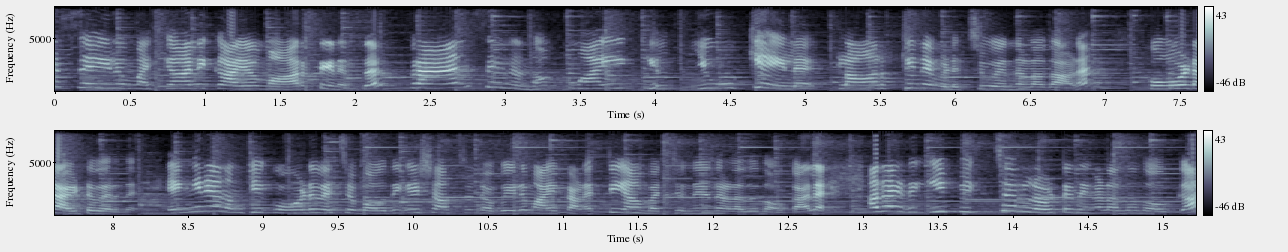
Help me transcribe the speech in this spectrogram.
എസ് എയിലും മെക്കാനിക്കായ മാർട്ടിനസ് ഫ്രാൻസിൽ നിന്നും മൈക്കിൽ യു കെയിലെ ക്ലാർക്കിനെ വിളിച്ചു എന്നുള്ളതാണ് കോഡായിട്ട് വരുന്നത്. എങ്ങനെയാ നമുക്ക് ഈ കോഡ് വെച്ച് ഭൗതിക ശാസ്ത്ര നൊബേലുമായി കണക്ട് ചെയ്യാൻ പറ്റുന്നത് എന്നുള്ളത് നോക്കാം അല്ലെ? അതായത് ഈ പിക്ചറിലോട്ട് നിങ്ങളൊന്ന് നോക്കുക.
